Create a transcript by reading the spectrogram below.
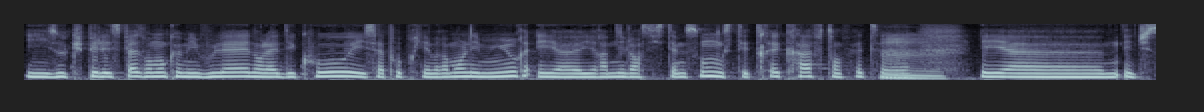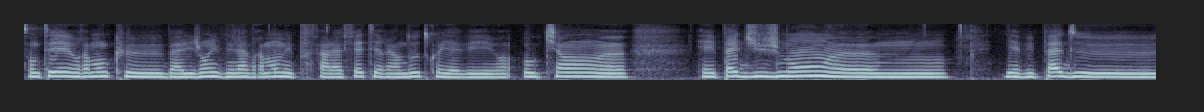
ils occupaient l'espace vraiment comme ils voulaient dans la déco, et ils s'appropriaient vraiment les murs, et ils ramenaient leur système son. Donc, c'était très craft, en fait. Mm. Et, et, tu sentais vraiment que bah, les gens, ils venaient là vraiment mais pour faire la fête et rien d'autre. Quoi. Il y avait aucun euh, il n'y avait pas de jugement. Euh, il n'y avait pas de,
